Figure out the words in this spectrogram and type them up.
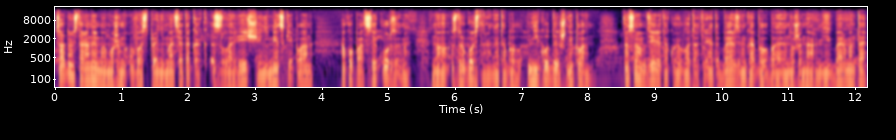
С одной стороны, мы можем воспринимать это как зловещий немецкий план оккупации Курзамы, но с другой стороны, это был никудышный план. На самом деле, такой вот отряд Берзинга был бы нужен армии Бермонта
